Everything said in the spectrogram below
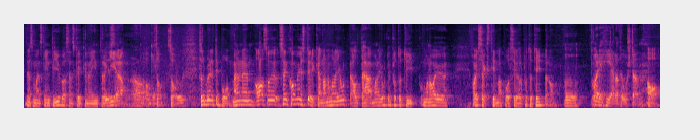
den som man ska intervjua sen ska ju kunna interagera. Just. Ja, okej. så, så. så det beror lite på. Men eh, ja, så, sen kommer ju styrkan när man har gjort allt det här. Man har gjort en prototyp och man har ju, har ju sex timmar på sig att göra prototypen då. Och är det hela torsdagen? Ja,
